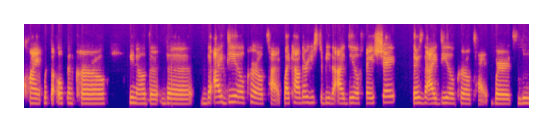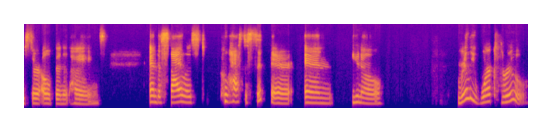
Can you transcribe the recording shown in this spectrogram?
client with the open curl you know the the the ideal curl type like how there used to be the ideal face shape there's the ideal curl type where it's looser open it hangs. And the stylist who has to sit there and you know really work through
